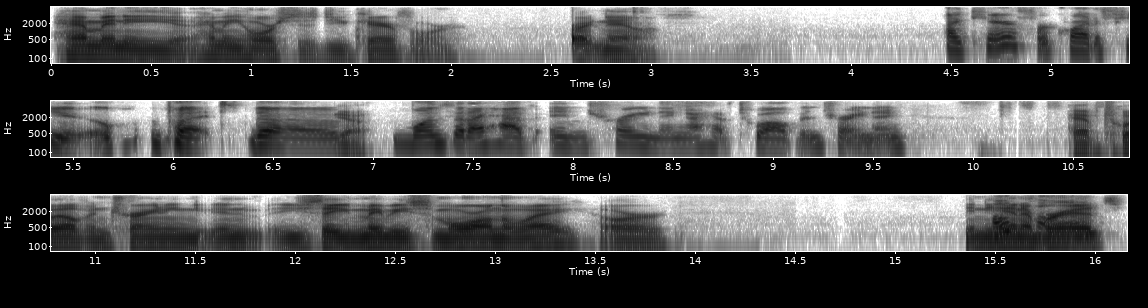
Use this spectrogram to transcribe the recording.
How many how many horses do you care for right now? I care for quite a few, but the Yeah. ones that I have in training, I have 12 in training. Have twelve in training, and you say maybe some more on the way, or Indiana Hopefully. breds?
